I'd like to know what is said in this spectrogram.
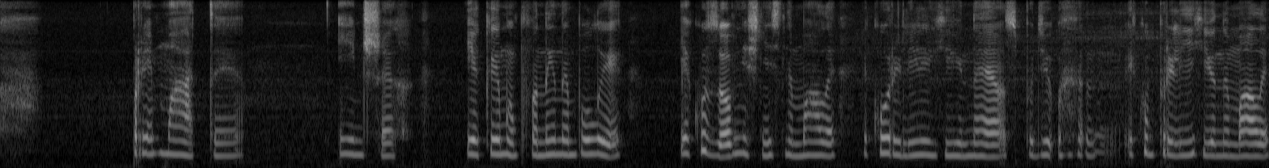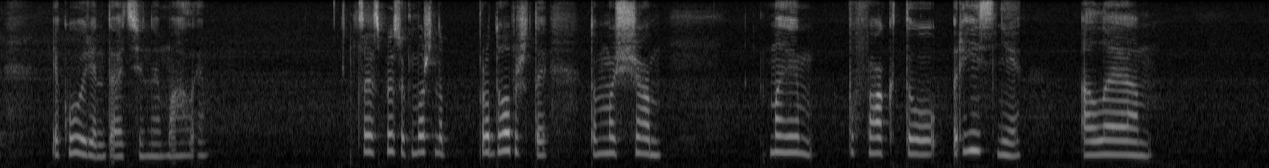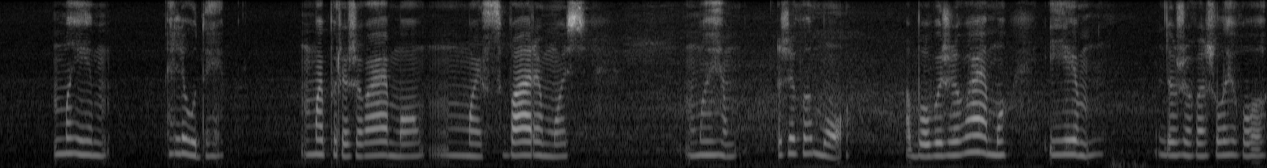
приймати інших, якими б вони не були, яку зовнішність не мали, яку релігію не сподів... яку б релігію не мали, яку орієнтацію не мали. Цей список можна продовжити, тому що ми по факту різні, але ми люди. Ми переживаємо, ми сваримось, ми живемо або виживаємо, і дуже важливо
